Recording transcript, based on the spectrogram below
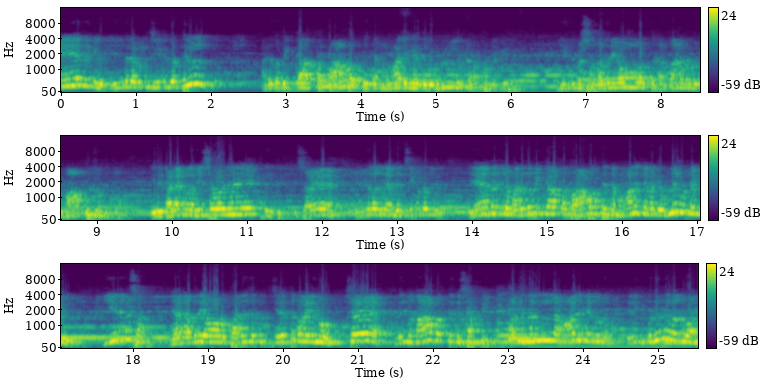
ഏതെങ്കിലും ഇന്നലകൾ ജീവിതത്തിൽ അനുദപിക്കാത്ത പാപത്തിന്റെ മാലിന്യം നിന്റെ ഉള്ളിൽ കിടപ്പുണ്ടെങ്കിൽ ഈ നിമിഷം അതിനെയോർത്ത് കർത്താവിനോട് മാപ്പ് ചോദിക്കണം ഇത് കരങ്ങൾ നീട്ടി ഈശോയെ ഇന്നലെ എന്റെ ജീവിതത്തിൽ ഏതെങ്കിലും അനുഭവിക്കാത്ത പാപത്തിന്റെ മാലിന്യം എന്റെ ഉള്ളിലുണ്ടെങ്കിൽ ഈ നിമിഷം ഞാൻ അതിനെയോ പലചത്തിൽ ചേർത്ത് പറയുന്നു ഷേ നിന്റെ നാമത്തിന്റെ ശക്തി അതിനെല്ലാം നല്ല മാലിന്യങ്ങളും എനിക്ക് വിടുന്നു നൽകുവാൻ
